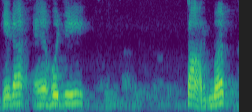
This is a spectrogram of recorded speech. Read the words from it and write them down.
ਜਿਹੜਾ ਇਹੋ ਜਿਹੀ ਧਾਰਮਿਕ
